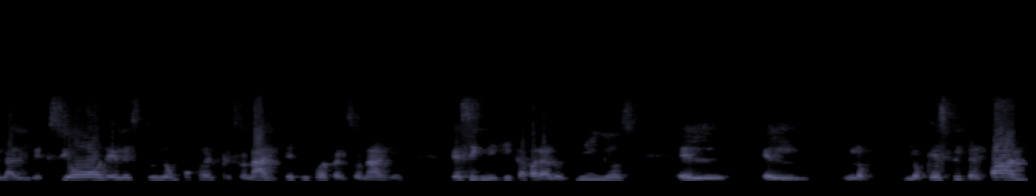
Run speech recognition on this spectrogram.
la dirección, el estudio un poco del personaje, qué tipo de personaje, qué significa para los niños, el, el, lo, lo que es Peter Pan.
